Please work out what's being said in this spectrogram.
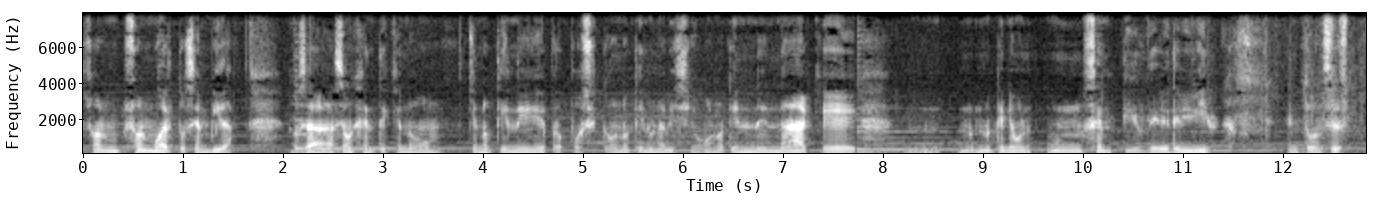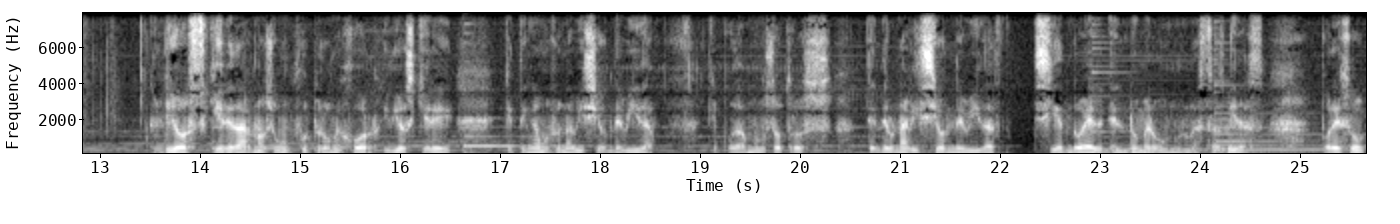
son son muertos en vida. O sea son gente que no que no tiene propósito no tiene una visión no tiene nada que no, tiene un, sentir de, de vivir. Entonces Dios quiere darnos un futuro mejor y Dios quiere que tengamos una visión de vida que podamos nosotros tener una visión de vida siendo Él el número uno en nuestras vidas. Por eso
